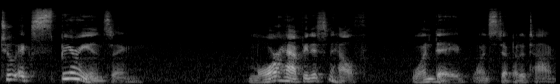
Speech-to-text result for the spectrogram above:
to experiencing more happiness and health, one day, one step at a time.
